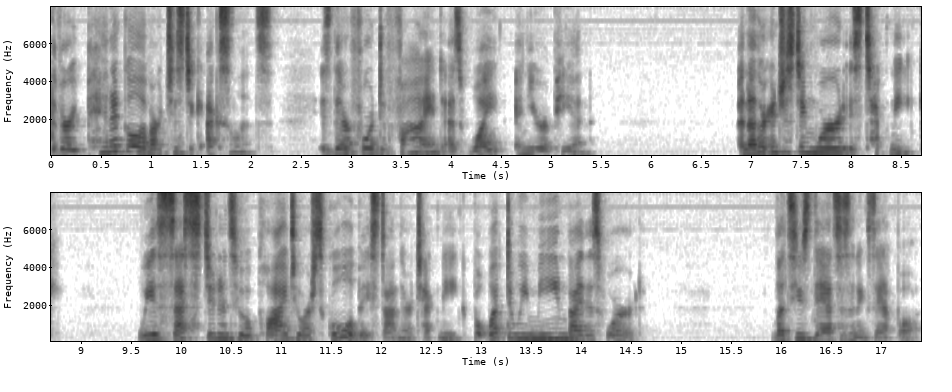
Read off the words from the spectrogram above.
the very pinnacle of artistic excellence, is therefore defined as white and European. Another interesting word is technique. We assess students who apply to our school based on their technique, but what do we mean by this word? Let's use dance as an example.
